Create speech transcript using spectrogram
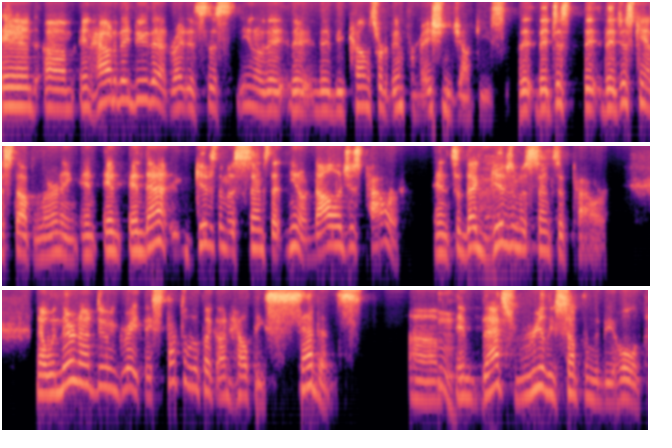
and um, and how do they do that right? It's this you know they they, they become sort of information junkies. They, they just they, they just can't stop learning. And and and that gives them a sense that you know knowledge is power. And so that gives them a sense of power. Now when they're not doing great they start to look like unhealthy sevens. Um, hmm. and that's really something to behold.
